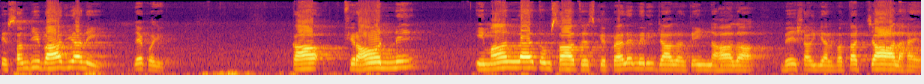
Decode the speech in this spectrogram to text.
یہ سمجھی بات یا نہیں؟ دیکھو جی کہا فرعون نے ایمان لائے تم ساتھ، اس کے پہلے میری اجازت کہ ان نہذا بے شک یہ البتہ چال ہے۔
